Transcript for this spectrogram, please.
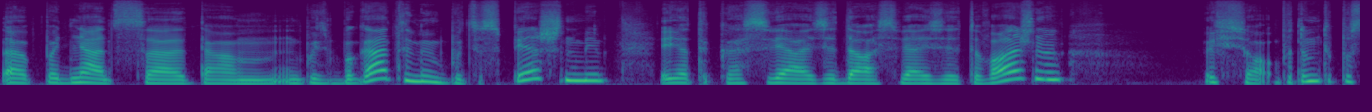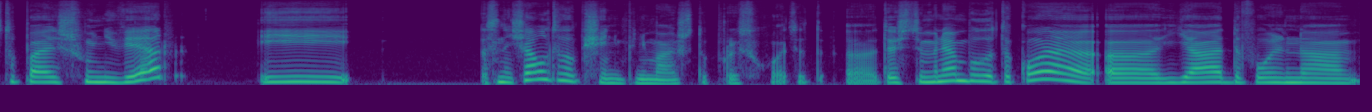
э, подняться там, быть богатыми, быть успешными. И я такая, связи, да, связи, это важно. И все. Потом ты поступаешь в универ, и сначала ты вообще не понимаешь, что происходит. Э, то есть у меня было такое, э, я довольно,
